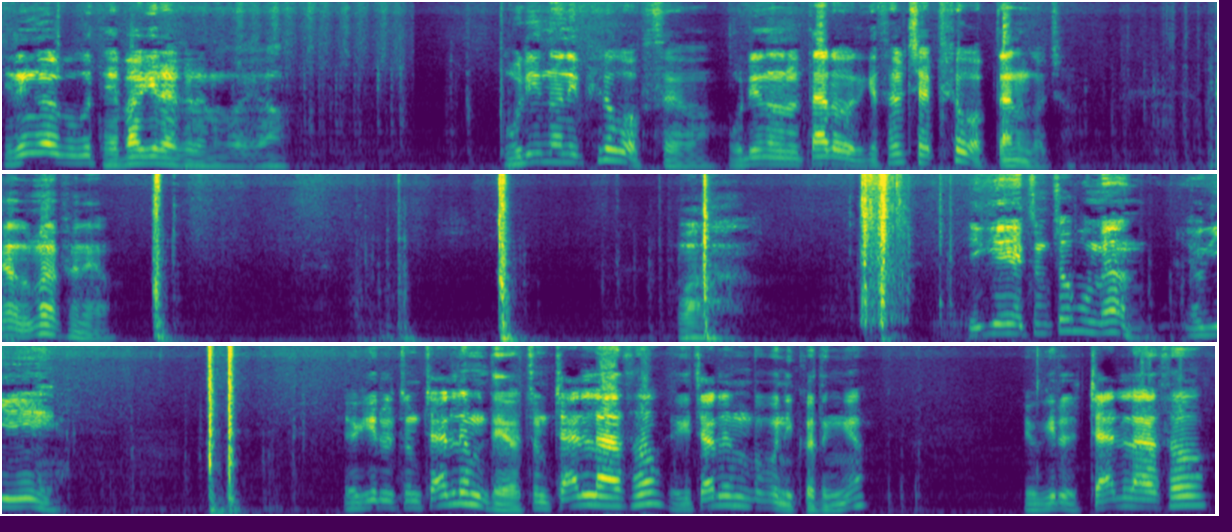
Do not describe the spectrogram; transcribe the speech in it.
이런 걸 보고 대박이라 그러는 거예요. 올인원이 필요가 없어요. 올인원을 따로 이렇게 설치할 필요가 없다는 거죠. 그냥 얼마나 편해요. 와. 이게 좀 좁으면 여기 여기를 좀 자르면 돼요. 좀 잘라서 여기 자르는 부분이 있거든요. 여기를 잘라서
